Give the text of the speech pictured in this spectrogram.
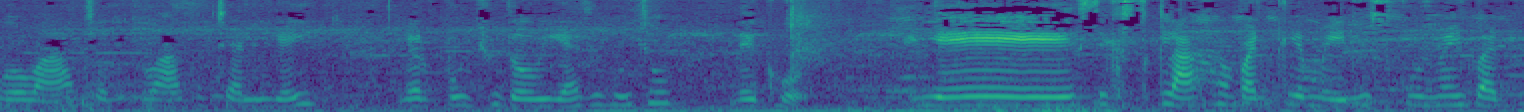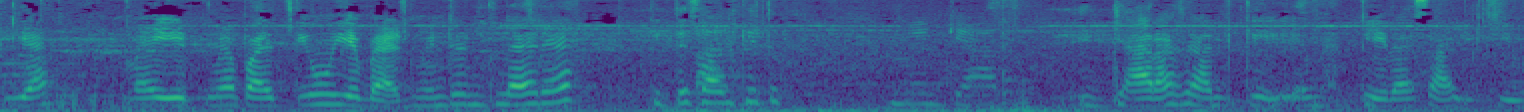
वो वहाँ चल वहाँ से चली गई। अगर पूछूँ तो भी कैसे पूछूँ। देखो ये सिक्स क्लास में पढ़ती है मेरी स्कूल में ही पढ़ती है। मैं एट्थ में पढ़ती हूँ। ये बैडमिंटन प्लेयर है। कितने साल की तू? मैं ग्यारह। ग्यारह साल की मैं तेरह साल की हूँ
